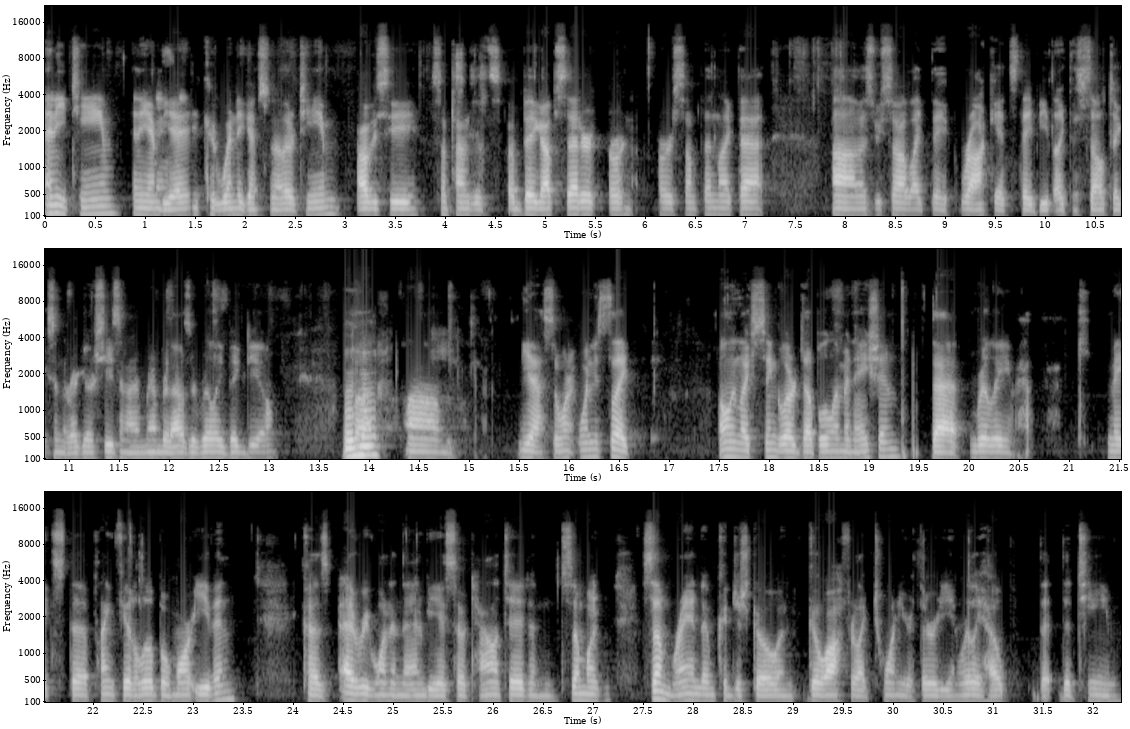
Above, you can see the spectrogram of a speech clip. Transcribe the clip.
any team in the NBA could win against another team. Obviously, sometimes it's a big upset or or, or something like that. Um, as we saw, like the Rockets, they beat like the Celtics in the regular season. I remember that was a really big deal. But um, yeah, so when when it's like only like single or double elimination, that really makes the playing field a little bit more even because everyone in the NBA is so talented, and someone some random could just go and go off for like twenty or thirty and really help the the team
